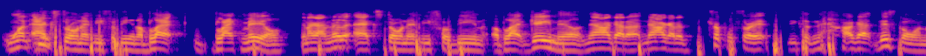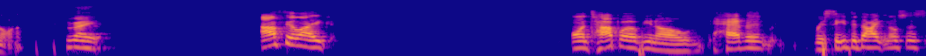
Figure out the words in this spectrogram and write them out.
one axe thrown at me for being a black black male. and I got another axe thrown at me for being a black gay male. Now I got a now I got a triple threat because now I got this going on. Right. I feel like on top of you know having received the diagnosis,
